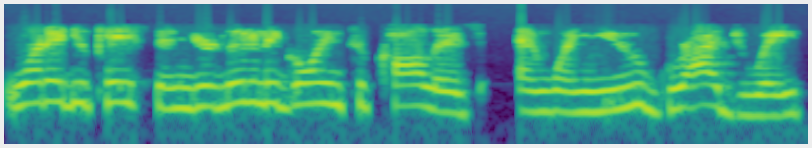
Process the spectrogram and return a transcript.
what education? You're literally going to college, and when you graduate,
